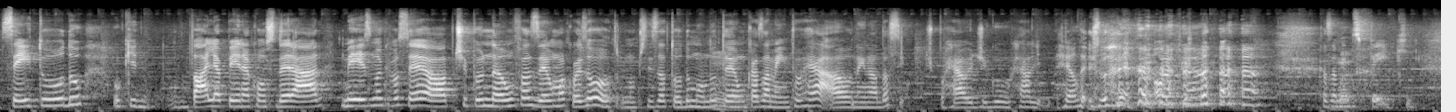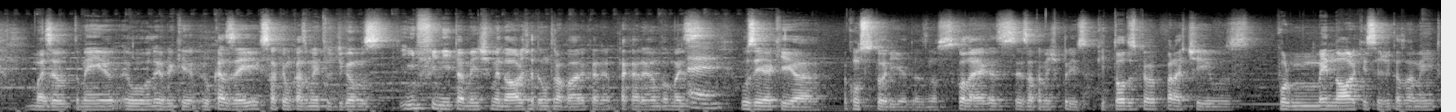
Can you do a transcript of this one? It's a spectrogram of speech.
sei tudo, o que vale a pena considerar, mesmo que você opte por não fazer uma coisa ou outra. Não precisa todo mundo ter um casamento real, nem nada assim. Tipo, real eu digo reali realeza, óbvio. Casamentos fake. Mas eu também, eu, eu, lembro que eu casei, só que é um casamento, digamos, infinitamente menor, já deu um trabalho pra caramba, mas é. usei aqui a, a consultoria das nossas colegas exatamente por isso, que todos os preparativos, por menor que seja o casamento,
